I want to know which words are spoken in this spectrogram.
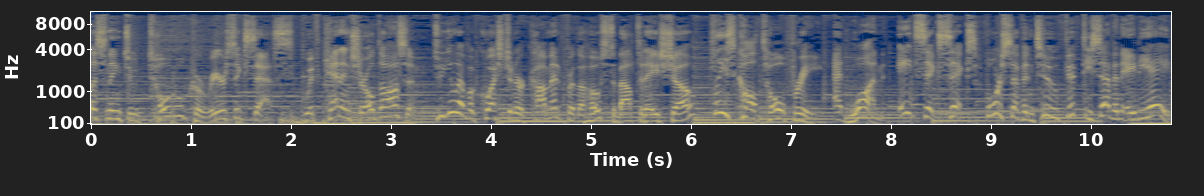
listening to Total Career Success with Ken and Sheryl Dawson. Do you have a question or comment for the hosts about today's show? Please call toll free at 1 866 472 5788.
